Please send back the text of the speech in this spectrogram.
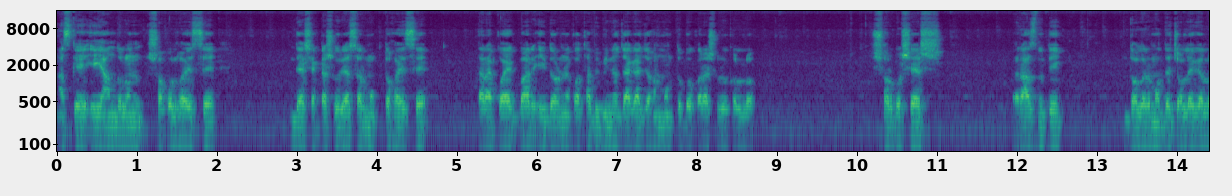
আজকে এই আন্দোলন সফল হয়েছে। দেশ একটা স্বৈরাচার মুক্ত হয়েছে। তারা কয়েকবার এই ধরনের কথা বিভিন্ন জায়গায় যখন মন্তব্য করা শুরু করল সর্বশেষ রাজনৈতিক দলের মধ্যে চলে গেল।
